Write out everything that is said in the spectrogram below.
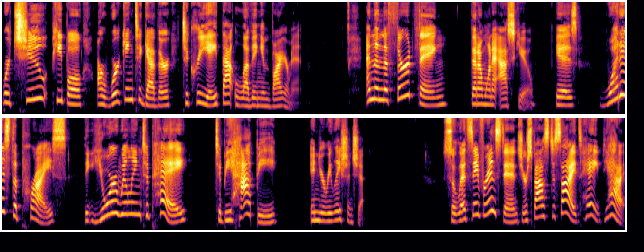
where two people are working together to create that loving environment. And then the third thing that I want to ask you is what is the price that you're willing to pay to be happy in your relationship? So let's say, for instance, your spouse decides, hey, yeah,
